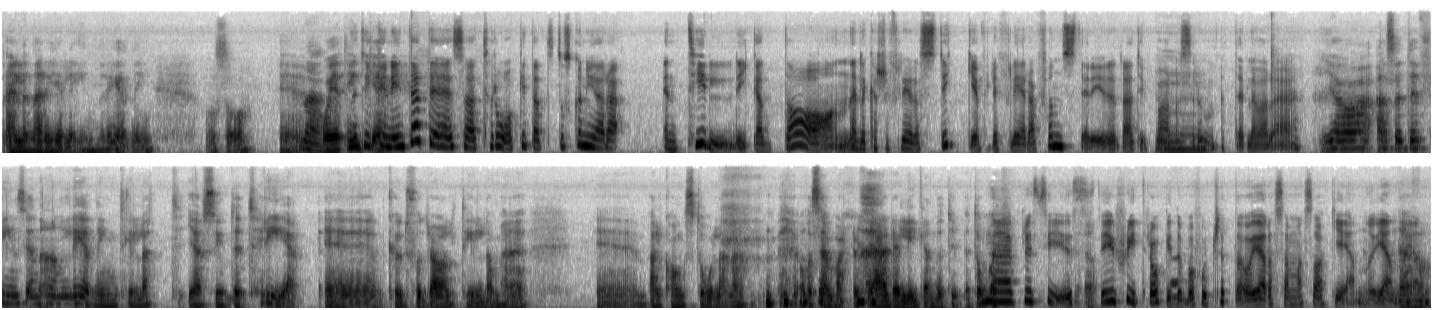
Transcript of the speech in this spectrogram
eller när det gäller inredning och så. Eh, och jag Men tänker, tycker ni inte att det är så tråkigt att då ska ni göra en till likadan eller kanske flera stycken för det är flera fönster i det där typ Mm. vardagsrummet eller vad det är? Ja, alltså det finns en anledning till att jag sydde tre eh, kuddfodral till de här eh, balkongstolarna och sen vart det fjärde liggande typ ett år. Nej precis, Ja. det är ju skittråkigt att bara fortsätta och göra samma sak igen och igen och igen.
